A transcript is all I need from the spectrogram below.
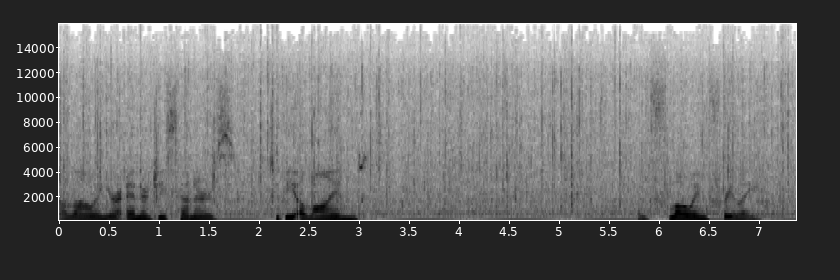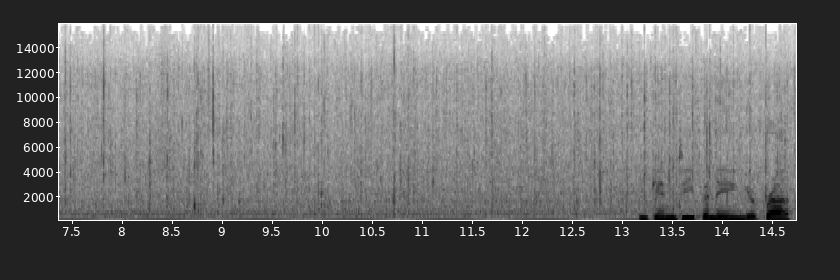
Allowing your energy centers to be aligned and flowing freely. Begin deepening your breath,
